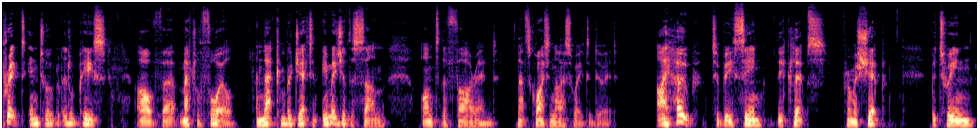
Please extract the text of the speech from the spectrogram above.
pricked into a little piece of uh, metal foil, and that can project an image of the sun onto the far end. That's quite a nice way to do it. I hope to be seeing the eclipse from a ship between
